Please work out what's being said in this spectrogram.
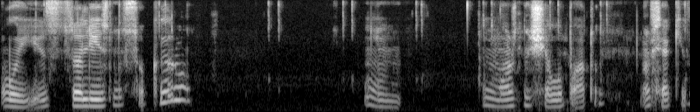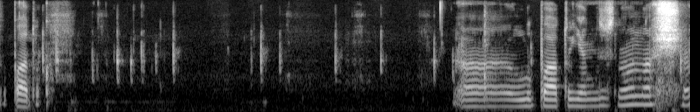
Ой, залізну сокиру. І Можна ще лопату. На всякий випадок. А, лопату я не знаю на що.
